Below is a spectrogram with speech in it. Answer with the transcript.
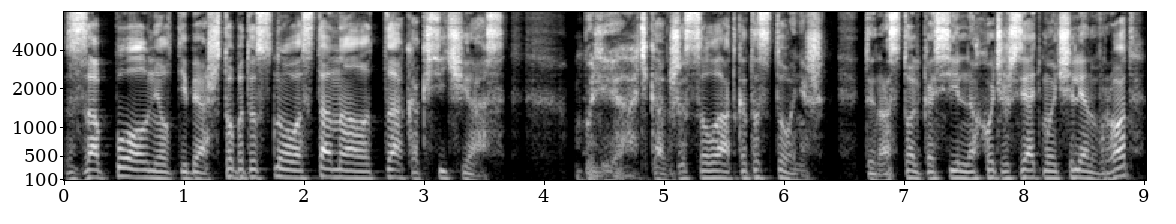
заполнил тебя, чтобы ты снова стонала так, как сейчас. Блять, как же сладко ты стонешь. Ты настолько сильно хочешь взять мой член в рот?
